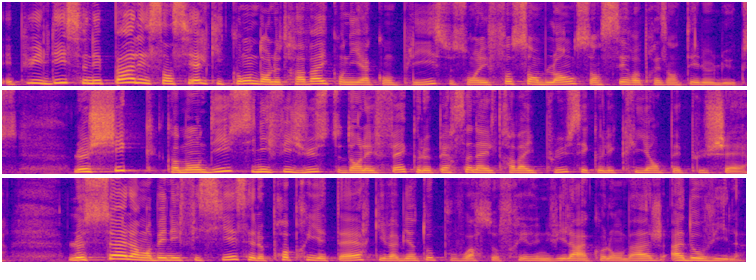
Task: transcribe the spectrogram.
Et puis il dit, ce n'est pas l'essentiel qui compte dans le travail qu'on y accomplit, ce sont les faux semblants censés représenter le luxe. Le chic, comme on dit, signifie juste dans les faits que le personnel travaille plus et que les clients paient plus cher. Le seul à en bénéficier, c'est le propriétaire qui va bientôt pouvoir s'offrir une villa à Colombage, à Deauville.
